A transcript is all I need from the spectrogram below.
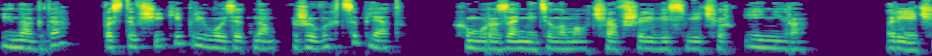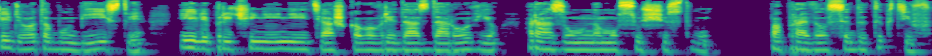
Иногда поставщики привозят нам живых цыплят, хмуро заметила молчавшая весь вечер Инира. Речь идет об убийстве или причинении тяжкого вреда здоровью разумному существу, поправился детектив.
